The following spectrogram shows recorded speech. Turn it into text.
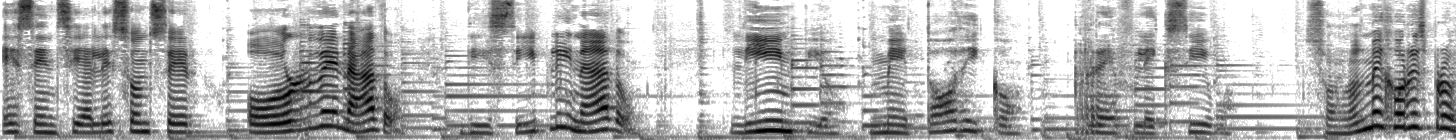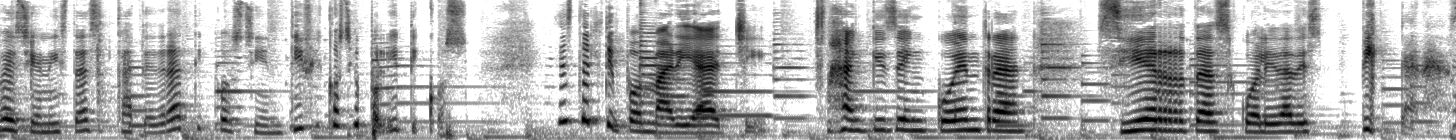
esenciales son ser ordenado, disciplinado, limpio, metódico, reflexivo son los mejores profesionistas catedráticos, científicos y políticos. Este es el tipo mariachi. Aquí se encuentran ciertas cualidades pícaras.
